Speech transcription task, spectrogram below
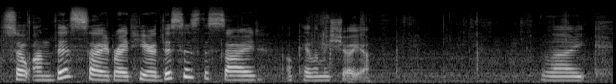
So on this side right here, this is the side, okay, let me show you. Like,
